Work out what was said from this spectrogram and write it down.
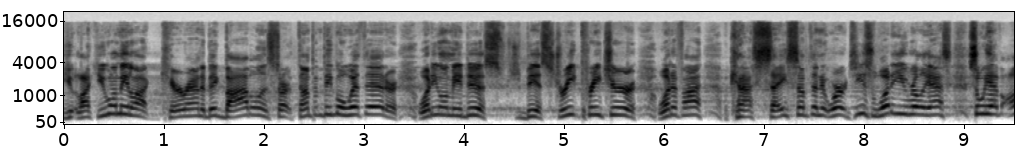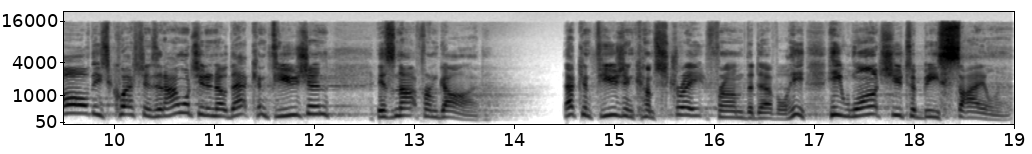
you, like, you want me to, like, carry around a big Bible and start thumping people with it? Or what do you want me to do? Be a street preacher? Or what if I, can I say something at work? Jesus, what do you really ask? So we have all these questions, and I want you to know that confusion is not from God. That confusion comes straight from the devil. He, he wants you to be silent.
